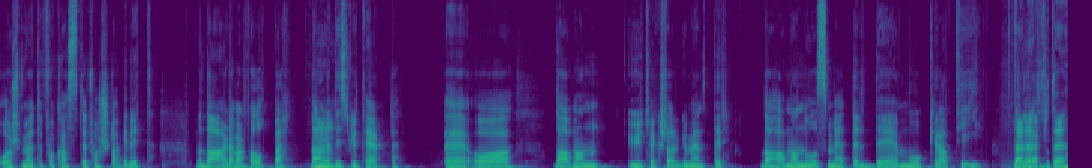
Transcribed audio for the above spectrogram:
årsmøtet forkaster forslaget ditt. Men da er det i hvert fall oppe. Da er det Mm. diskutert. Eh, og da har man utveksla argumenter. Da har man noe som heter demokrati. Det er nettopp det.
